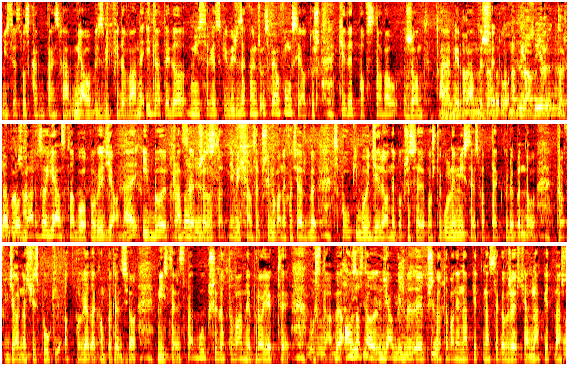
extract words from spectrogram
Ministerstwo Skarbu Państwa miało być zlikwidowane i dlatego minister Jackiewicz zakończył swoją funkcję. Otóż kiedy powstawał rząd premier Beaty Szydło. Tak? Bardzo jasno było powiedziane i były prace przez ostatnie miesiące przyjmowane, chociażby spółki były dzielone poprzez poszczególne ministerstwa, te, które będą, profil działalności spółki odpowiada kompetencjom ministerstwa. Był przygotowany projekt ustawy. On został, miał być e, przygotowany na 15 września. Na 15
